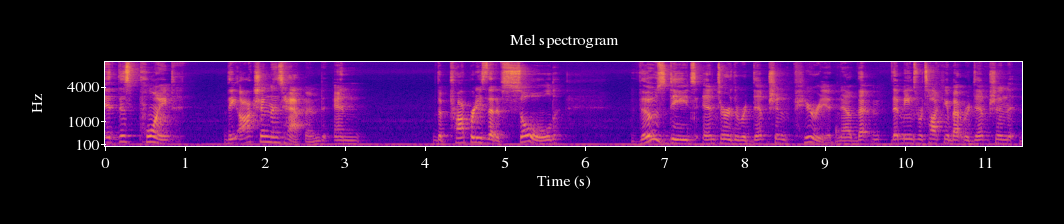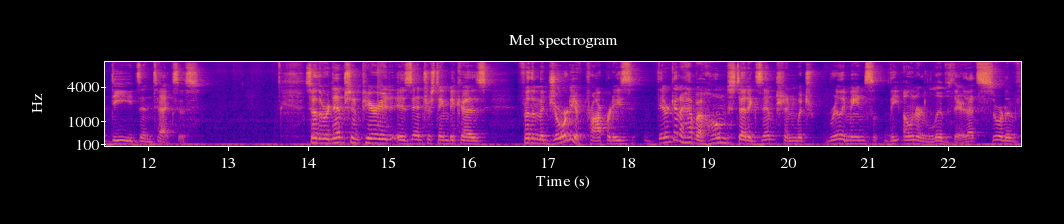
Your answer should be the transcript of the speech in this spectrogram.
at this point, the auction has happened, and the properties that have sold, those deeds enter the redemption period. Now that that means we're talking about redemption deeds in Texas. So the redemption period is interesting because for the majority of properties, they're going to have a homestead exemption, which really means the owner lives there. That's sort of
